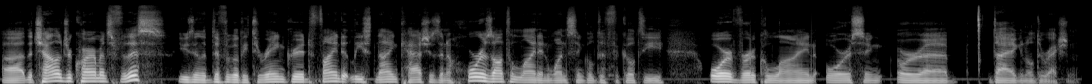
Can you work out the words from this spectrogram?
Uh, the challenge requirements for this using the difficulty terrain grid find at least nine caches in a horizontal line in one single difficulty, or vertical line, or a sing- or uh, diagonal direction.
